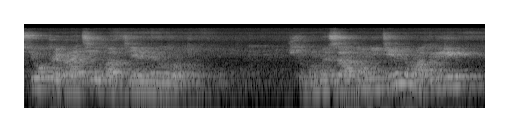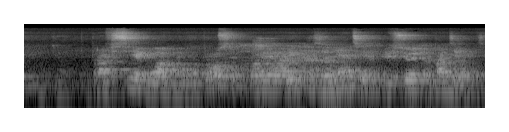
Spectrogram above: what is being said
все превратил в отдельные уроки. Чтобы мы за одну неделю могли про все главные вопросы поговорить на занятиях и все это поделать.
